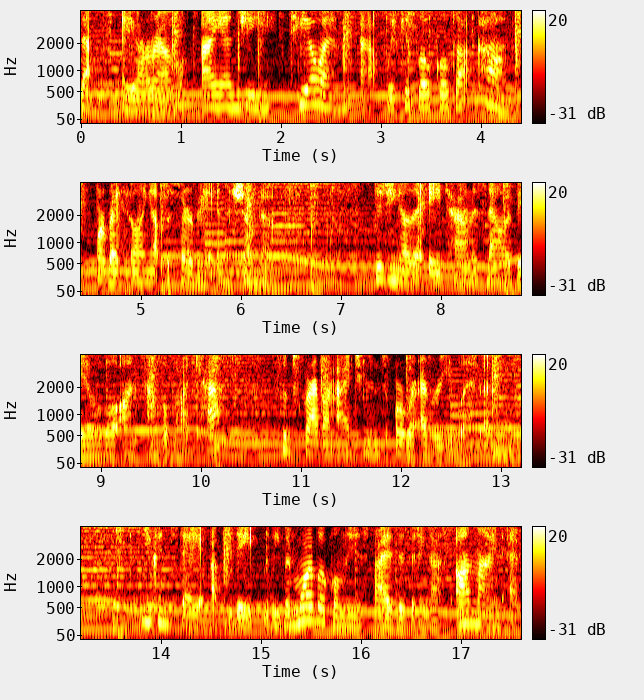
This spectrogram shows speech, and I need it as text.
That's A R L I N G T O N at wickedlocal.com or by filling out the survey in the show notes. Did you know that A Town is now available on Apple Podcasts? Subscribe on iTunes or wherever you listen. You can stay up to date with even more local news by visiting us online at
